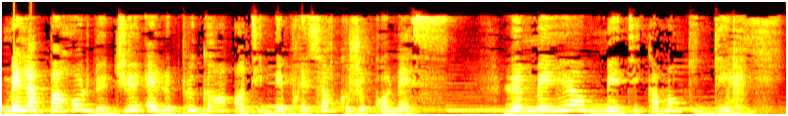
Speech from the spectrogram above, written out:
Mais la parole de Dieu est le plus grand antidépresseur que je connaisse. Le meilleur médicament qui guérit.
